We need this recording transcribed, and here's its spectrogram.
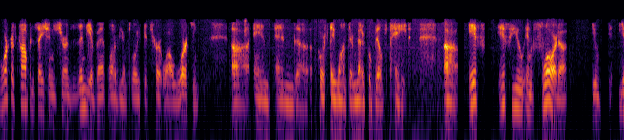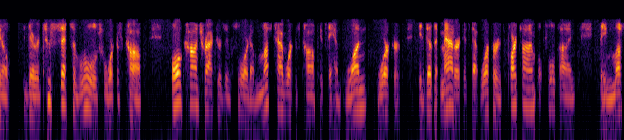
workers' compensation insurance is in the event one of your employees gets hurt while working, uh, and and uh, of course they want their medical bills paid. Uh, if if you in Florida, you you know there are two sets of rules for workers' comp. All contractors in Florida must have workers' comp if they have one worker. It doesn't matter if that worker is part-time or full-time. They must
